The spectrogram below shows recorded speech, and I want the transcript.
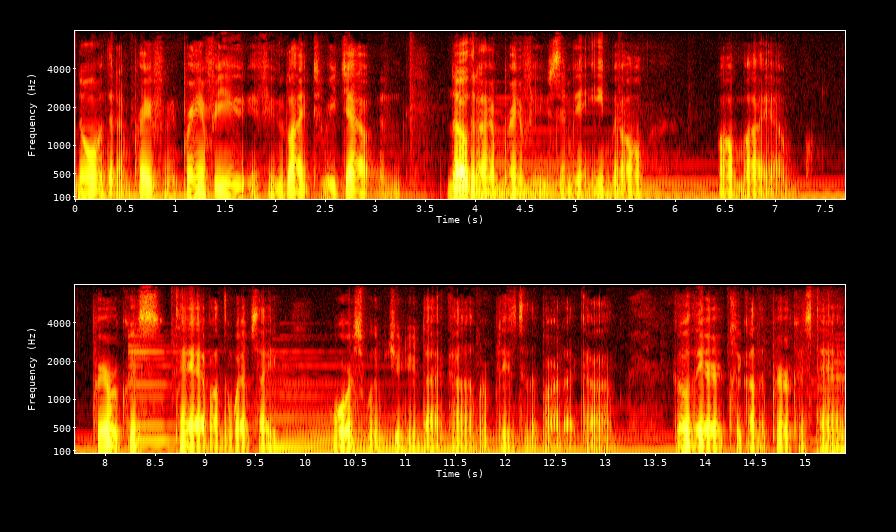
knowing that I'm praying for you. Praying for you. If you'd like to reach out and know that I am praying for you, send me an email on my um, prayer request tab on the website, HoraceWilliamsJr.com or PleasingToThePar.com. Go there, click on the prayer request tab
